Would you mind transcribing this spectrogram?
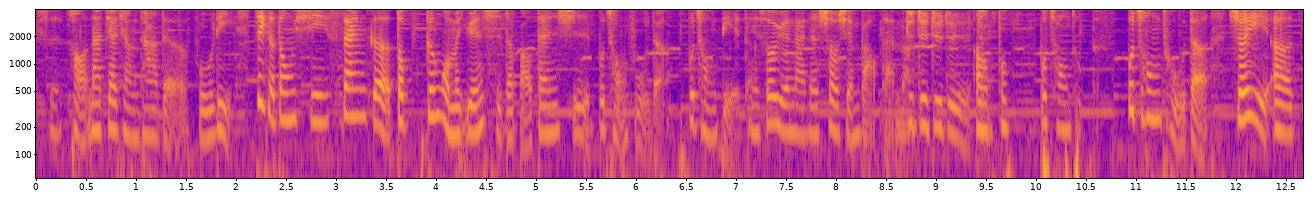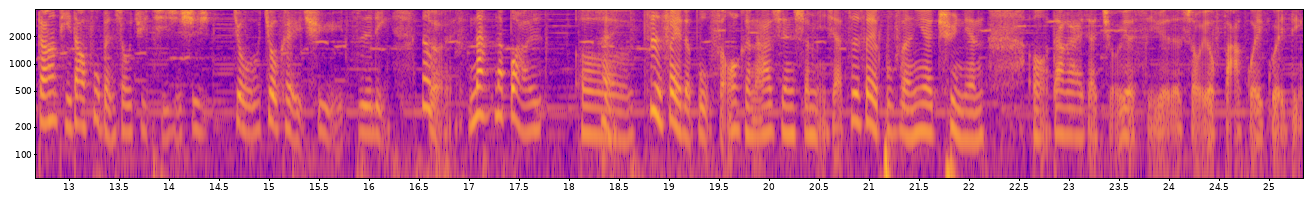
是好，那加强他的福利，这个东西三个都跟我们原始的保单是不重复的、不重叠的。你说原来的寿险保单吗对？对对对，哦，不不冲突的。不冲突的。所以呃，刚刚提到副本收据其实是就就可以去支领。那，那那不好意思。呃，自费的部分，我可能要先声明一下，自费的部分，因为去年，呃，大概在九月、十一月的时候有法规规定，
